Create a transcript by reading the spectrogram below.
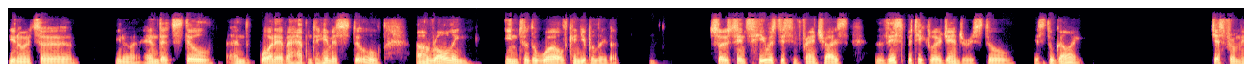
You know, it's a you know, and that's still and whatever happened to him is still uh, rolling into the world. Can you believe it? So since he was disenfranchised, this particular agenda is still is still going. Just from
